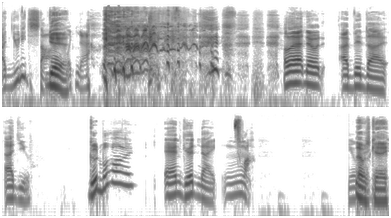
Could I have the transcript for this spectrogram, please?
uh, you need to stop. Yeah. like now. On that note, I bid thy adieu Goodbye. and good night. Mwah. That was gay.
